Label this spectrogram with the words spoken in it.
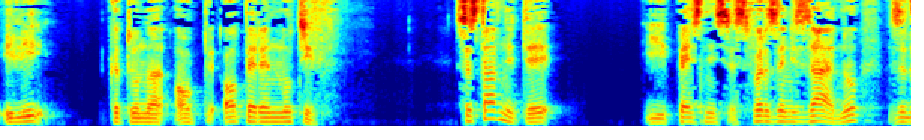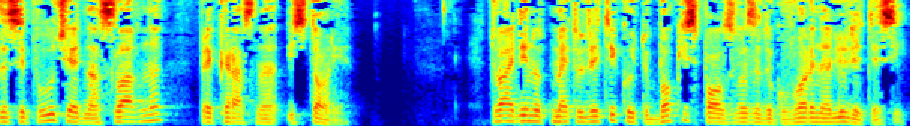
или като на оперен мотив. Съставните и песни са свързани заедно, за да се получи една славна, прекрасна история. Това е един от методите, които Бог използва, за да говори на людите си.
